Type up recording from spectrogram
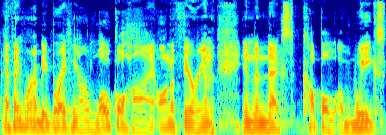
I think we're going to be breaking our local high on Ethereum in the next couple of weeks,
